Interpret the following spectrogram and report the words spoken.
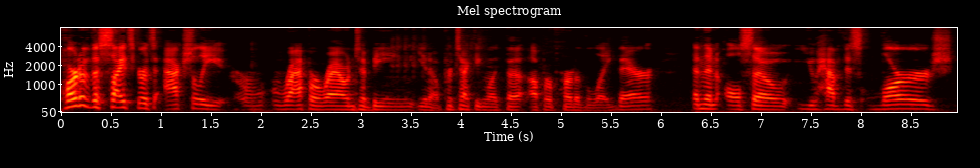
part of the side skirts actually wrap around to being you know protecting like the upper part of the leg there. And then also you have this large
